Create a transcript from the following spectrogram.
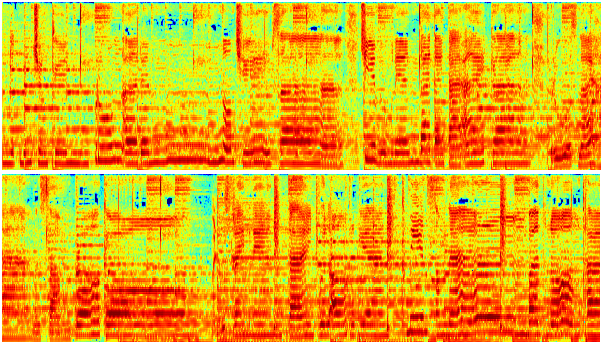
ំនិតមិនចង់គិនព្រួងអាដិន មជាផ្សាជាមនុស្សម្នាក់ដែលតែងតែឯកាព្រោះស្នេហាមិនសមប្រកបមនុស្សស្រីម្នាក់តែងធ្វើល្អគ្រប់យ៉ាងគ្មានសំណាងបានធ្នមថែ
